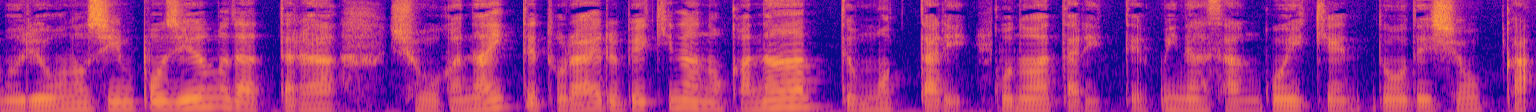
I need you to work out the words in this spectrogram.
無料のシンポジウムだったらしょうがないって捉えるべきなのかなって思ったりこの辺りって皆さんご意見どうでしょうか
